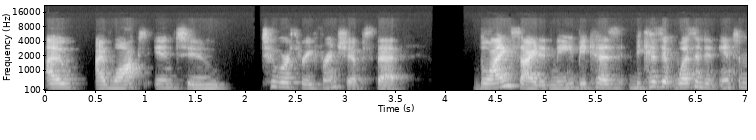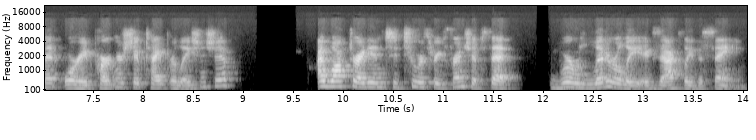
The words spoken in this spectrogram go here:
I I walked into two or three friendships that blindsided me because because it wasn't an intimate or a partnership type relationship. I walked right into two or three friendships that were literally exactly the same.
